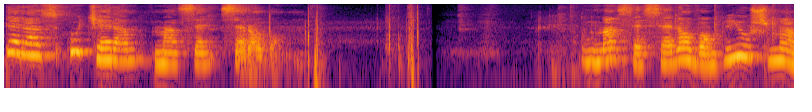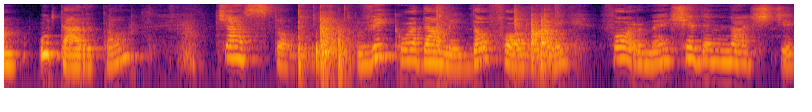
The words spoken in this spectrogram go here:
Teraz ucieram masę serową. Masę serową już mam utartą. Ciasto wykładamy do formy. Formę 17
